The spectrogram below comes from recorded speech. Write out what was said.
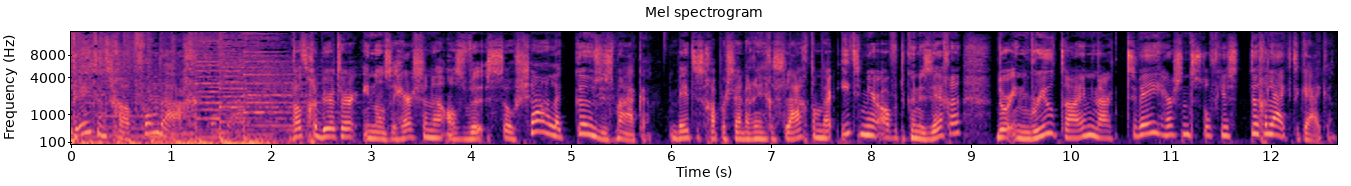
Wetenschap vandaag. Wat gebeurt er in onze hersenen als we sociale keuzes maken? Wetenschappers zijn erin geslaagd om daar iets meer over te kunnen zeggen door in real time naar twee hersenstofjes tegelijk te kijken.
